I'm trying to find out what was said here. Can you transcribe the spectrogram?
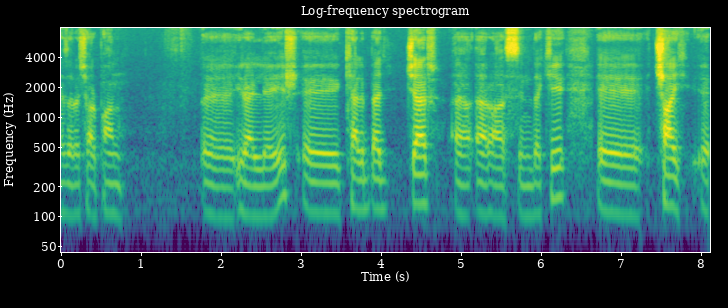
nəzərə çarpan e, irəliləyiş e, Kəlbəcər ərazisindəki e, çay e,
